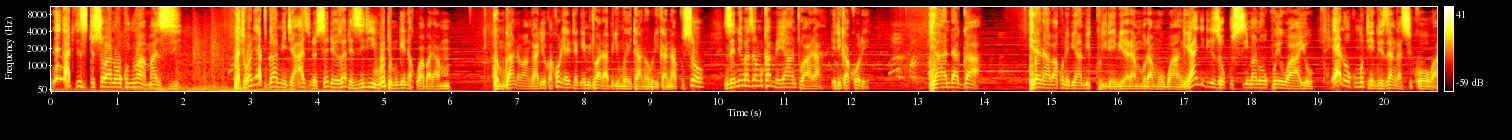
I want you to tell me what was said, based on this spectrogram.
Naye nga ate tusobola n'okunywa amazzi. Nga tewali atugambye nti aa zino sente zoza teziriiwo temugenda kuba balamu. Gwe muganda wange aliyo kakole yali tega emitwalo abiri mu etaano buli kanaku. So nze nebaza mukama eyantwala eri kakole yandaga era n'abaako ne byambikkulira ebirala mu bulamu bwange. Yanjigiriza okusiima n'okwewaayo era n'okumutendereza nga sikoowa.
